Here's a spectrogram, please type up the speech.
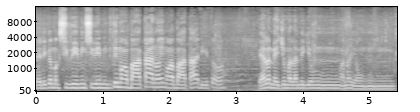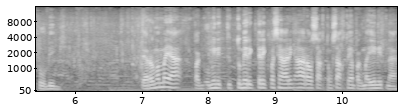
Pwede ka mag-swimming, swimming. Dito yung mga bata, no? Yung mga bata dito, oh. Kaya lang medyo malamig yung ano yung tubig. Pero mamaya, pag uminit tumirik-tirik pa si haring araw, saktong-sakto yan pag mainit na.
